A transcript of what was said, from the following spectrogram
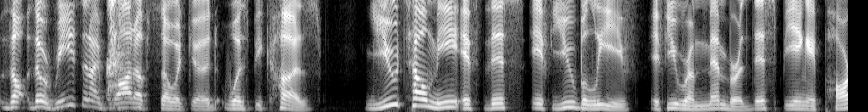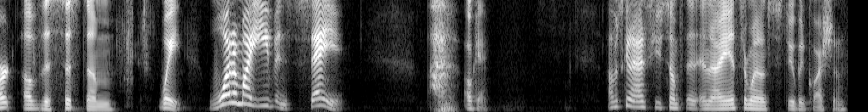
the the reason I brought up sew it good was because you tell me if this, if you believe, if you remember this being a part of the system. Wait, what am I even saying? okay. I was going to ask you something and I answered my own stupid question.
